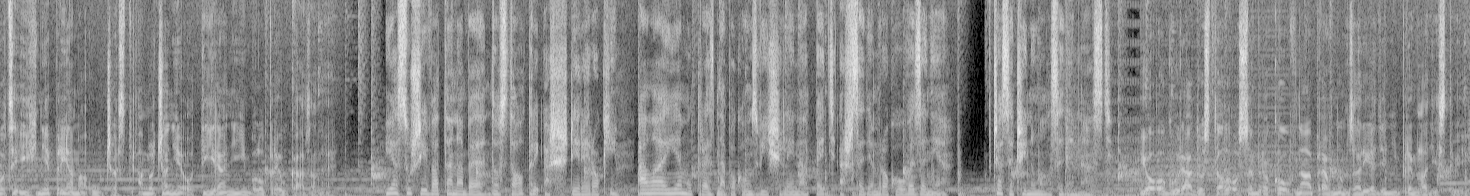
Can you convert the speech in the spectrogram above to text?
hoci ich nepriama účasť a mlčanie o týraní bolo preukázané. Yasushi Watanabe dostal 3 až 4 roky, ale aj jemu trest napokon zvýšili na 5 až 7 rokov väzenia. V čase činu mal 17. Jo Ogura dostal 8 rokov v nápravnom zariadení pre mladistvých.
